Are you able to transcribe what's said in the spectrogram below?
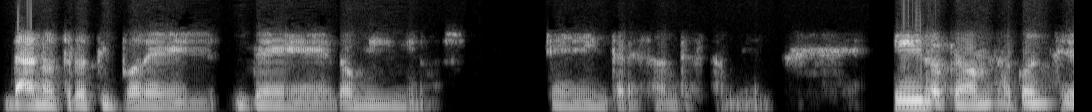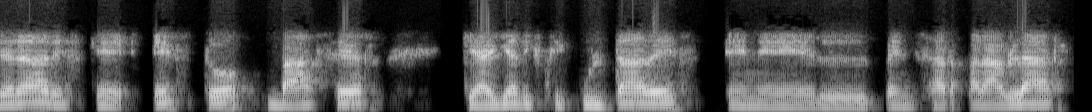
dan otro tipo de, dominios eh, interesantes también. Y lo que vamos a considerar es que esto va a hacer que haya dificultades en el pensar para hablar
